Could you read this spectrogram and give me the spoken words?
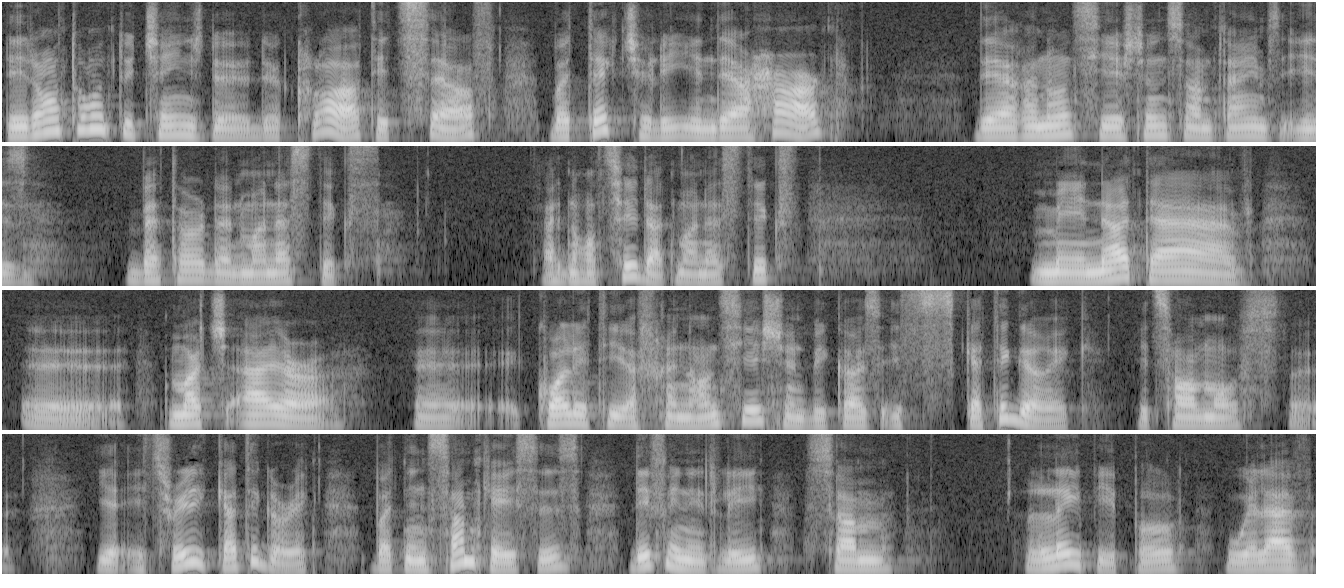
they don't want to change the, the cloth itself, but actually in their heart, their renunciation sometimes is better than monastics. I don't say that monastics may not have uh, much higher uh, quality of renunciation because it's categoric. It's almost, uh, yeah, it's really categoric. But in some cases, definitely, some lay people will have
